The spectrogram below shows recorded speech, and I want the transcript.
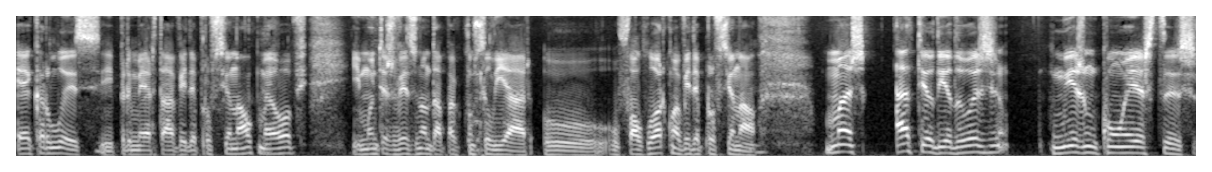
é a carolice. E primeiro está a vida profissional, como é óbvio, e muitas vezes não dá para conciliar o, o folclore com a vida profissional. Mas até o dia de hoje. Mesmo com estes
